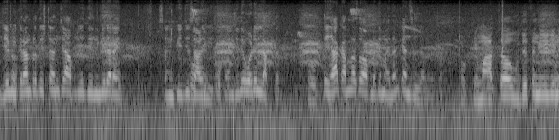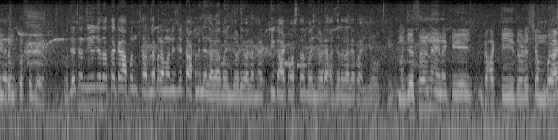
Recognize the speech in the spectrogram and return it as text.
जे विक्रांत प्रतिष्ठानचे आपले देणगीदार आहेत संकेतजी साळवी त्यांचे ते वडील लागतात. तर ह्या कारणास्तव आपलं ते मैदान कॅन्सल झालं. ओके मग आता उद्याचं नियोजन एकदम कसं काय? उद्याचं नियोजन आता काय आपण ठरल्याप्रमाणे जे टाकलेल्या जागा बैलजोडीवाल्यांना ठीक आठ वाजता बैलजोड्या हजर झाल्या पाहिजे. ओके म्हणजे असं नाही ना की घाटी जोड्या शंभर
